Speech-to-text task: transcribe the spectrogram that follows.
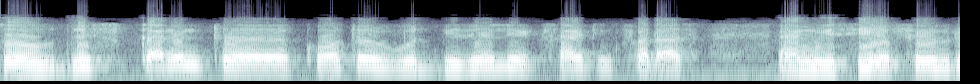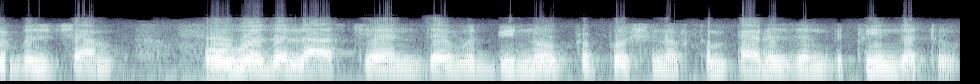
So this current uh, quarter would be really exciting for us and we see a favorable jump over the last year and there would be no proportion of comparison between the two.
